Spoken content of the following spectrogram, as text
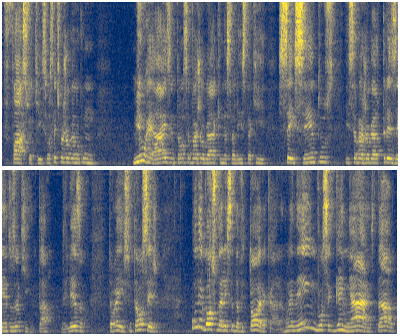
fácil aqui. Se você estiver jogando com mil reais, então você vai jogar aqui nessa lista aqui 600 e você vai jogar 300 aqui, tá? Beleza? Então é isso. Então, ou seja, o negócio da lista da vitória, cara, não é nem você ganhar, tá?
